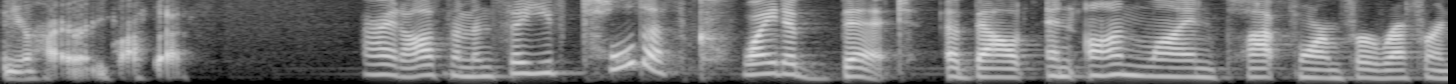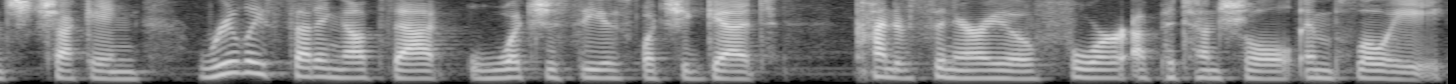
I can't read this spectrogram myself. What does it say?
in your hiring process. All right, awesome. And so you've told us quite a bit about an online platform for reference checking, really setting up that what you see is what you get kind of scenario for a potential employee.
